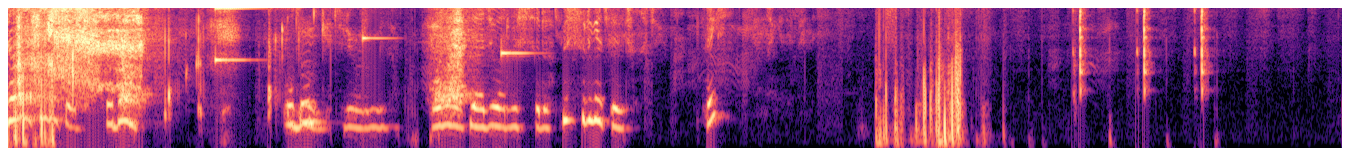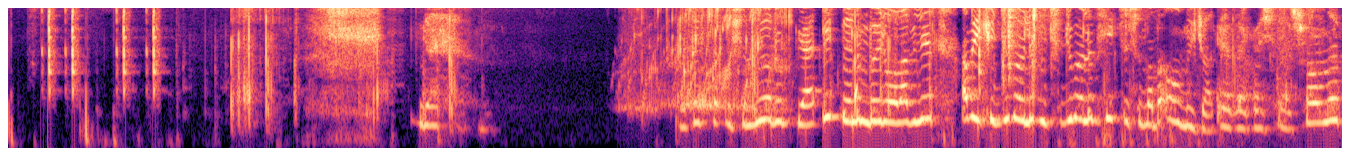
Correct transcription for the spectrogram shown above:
Cano şunu getir. Odun. Odun. Getiriyorum bir. Odun ihtiyacı var bir sürü. Bir sürü getir. Ne? Gel. Arkadaşlar ışınlıyorum. Yani ilk bölüm böyle olabilir. Ama ikinci bölüm, üçüncü bölüm hiç ışınlama olmayacak. Evet arkadaşlar şu anlık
